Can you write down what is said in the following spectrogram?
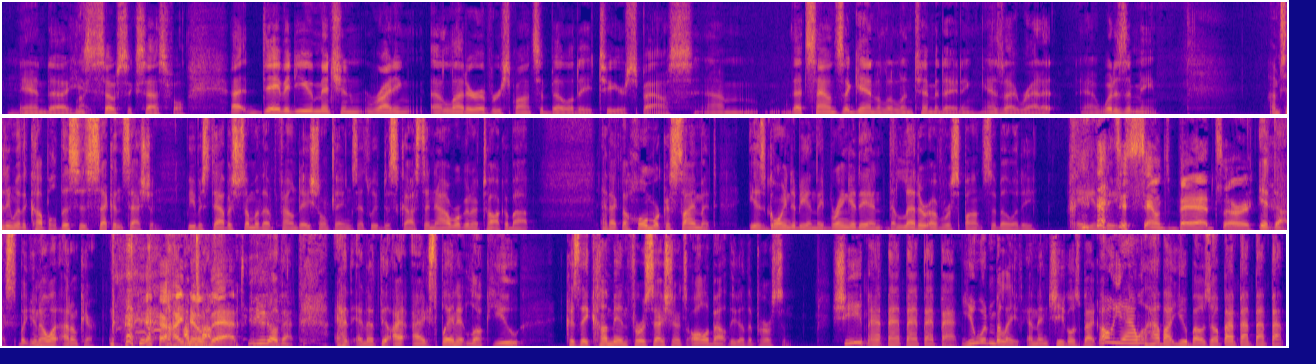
Mm-hmm. And uh, he's so successful. Uh, David, you mentioned writing a letter of responsibility to your spouse. Um, that sounds, again, a little intimidating as I read it. Uh, what does it mean? I'm sitting with a couple. This is second session. We've established some of the foundational things as we've discussed, and now we're going to talk about. In fact, the homework assignment is going to be, and they bring it in, the letter of responsibility, A and It B. just sounds bad. Sorry. It does, but you know what? I don't care. I know tough. that. You know that. And and if the, I, I explain it, look, you because they come in for a session, it's all about the other person. She bam bam bam bam bam. You wouldn't believe, and then she goes back. Oh yeah, well how about you, bozo? Bam bam bam bam.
